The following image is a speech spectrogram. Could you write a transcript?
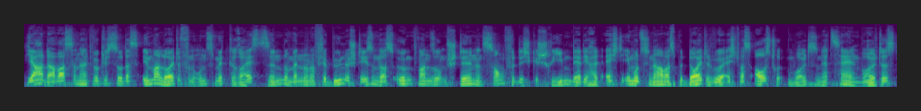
ja, da war es dann halt wirklich so, dass immer Leute von uns mitgereist sind und wenn du dann auf der Bühne stehst und du hast irgendwann so im Stillen einen Song für dich geschrieben, der dir halt echt emotional was bedeutet, wo du echt was ausdrücken wolltest und erzählen wolltest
